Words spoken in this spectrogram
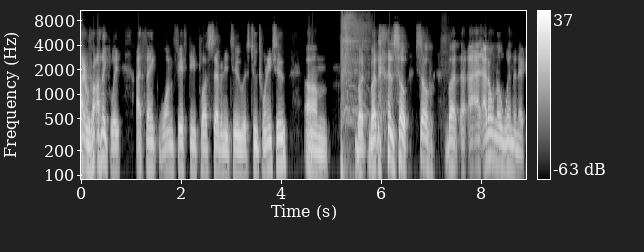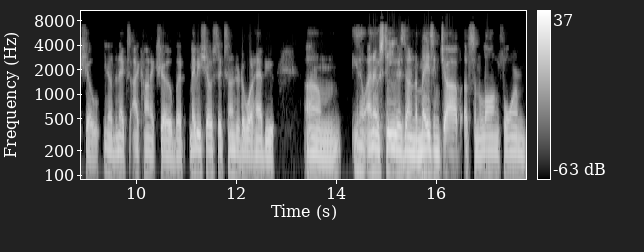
ironically, I think 150 plus 72 is 222. Um, but but so so but I, I don't know when the next show, you know, the next iconic show, but maybe show 600 or what have you. Um, you know, I know Steve has done an amazing job of some long form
